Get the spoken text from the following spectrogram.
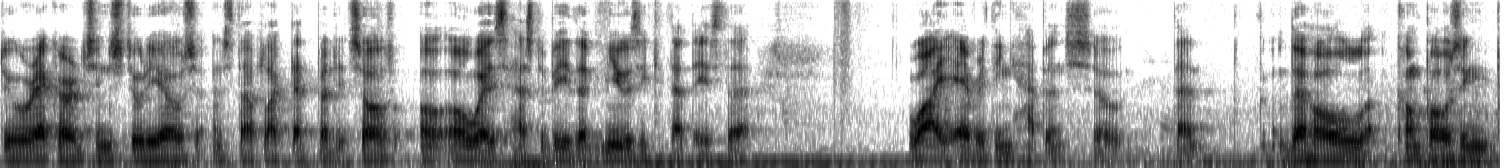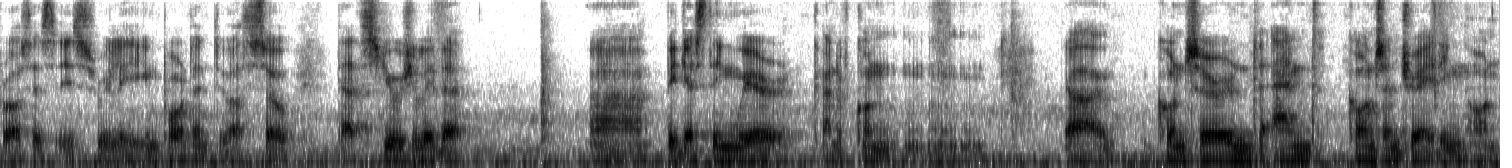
do records in studios and stuff like that. But it's also always has to be the music that is the why everything happens. So that the whole composing process is really important to us. So that's usually the uh, biggest thing we're kind of con- uh, concerned and concentrating on.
